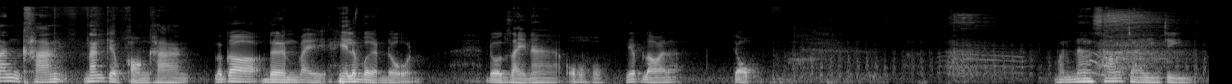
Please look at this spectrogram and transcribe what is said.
นั่งค้าง นั่งเก็บของค้าง แล้วก็เดินไปให้ระเบิดโดน โดนใส่หน้า โอ้โห เรียบร้อยแล้ว จบ มันน่าเศร้าใจจริง ๆ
